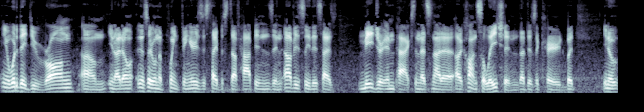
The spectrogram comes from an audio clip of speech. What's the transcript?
know, what did they do wrong? Um, you know, I don't necessarily want to point fingers. This type of stuff happens, and obviously, this has major impacts, and that's not a, a consolation that this occurred. But you know,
